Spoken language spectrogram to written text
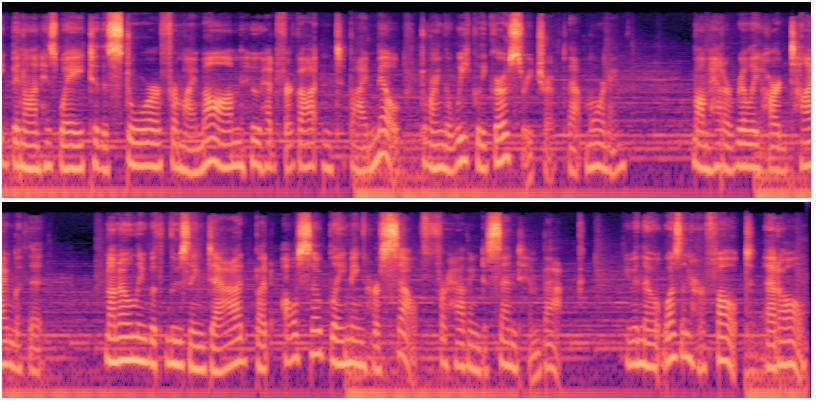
He'd been on his way to the store for my mom, who had forgotten to buy milk during the weekly grocery trip that morning. Mom had a really hard time with it, not only with losing dad, but also blaming herself for having to send him back, even though it wasn't her fault at all.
